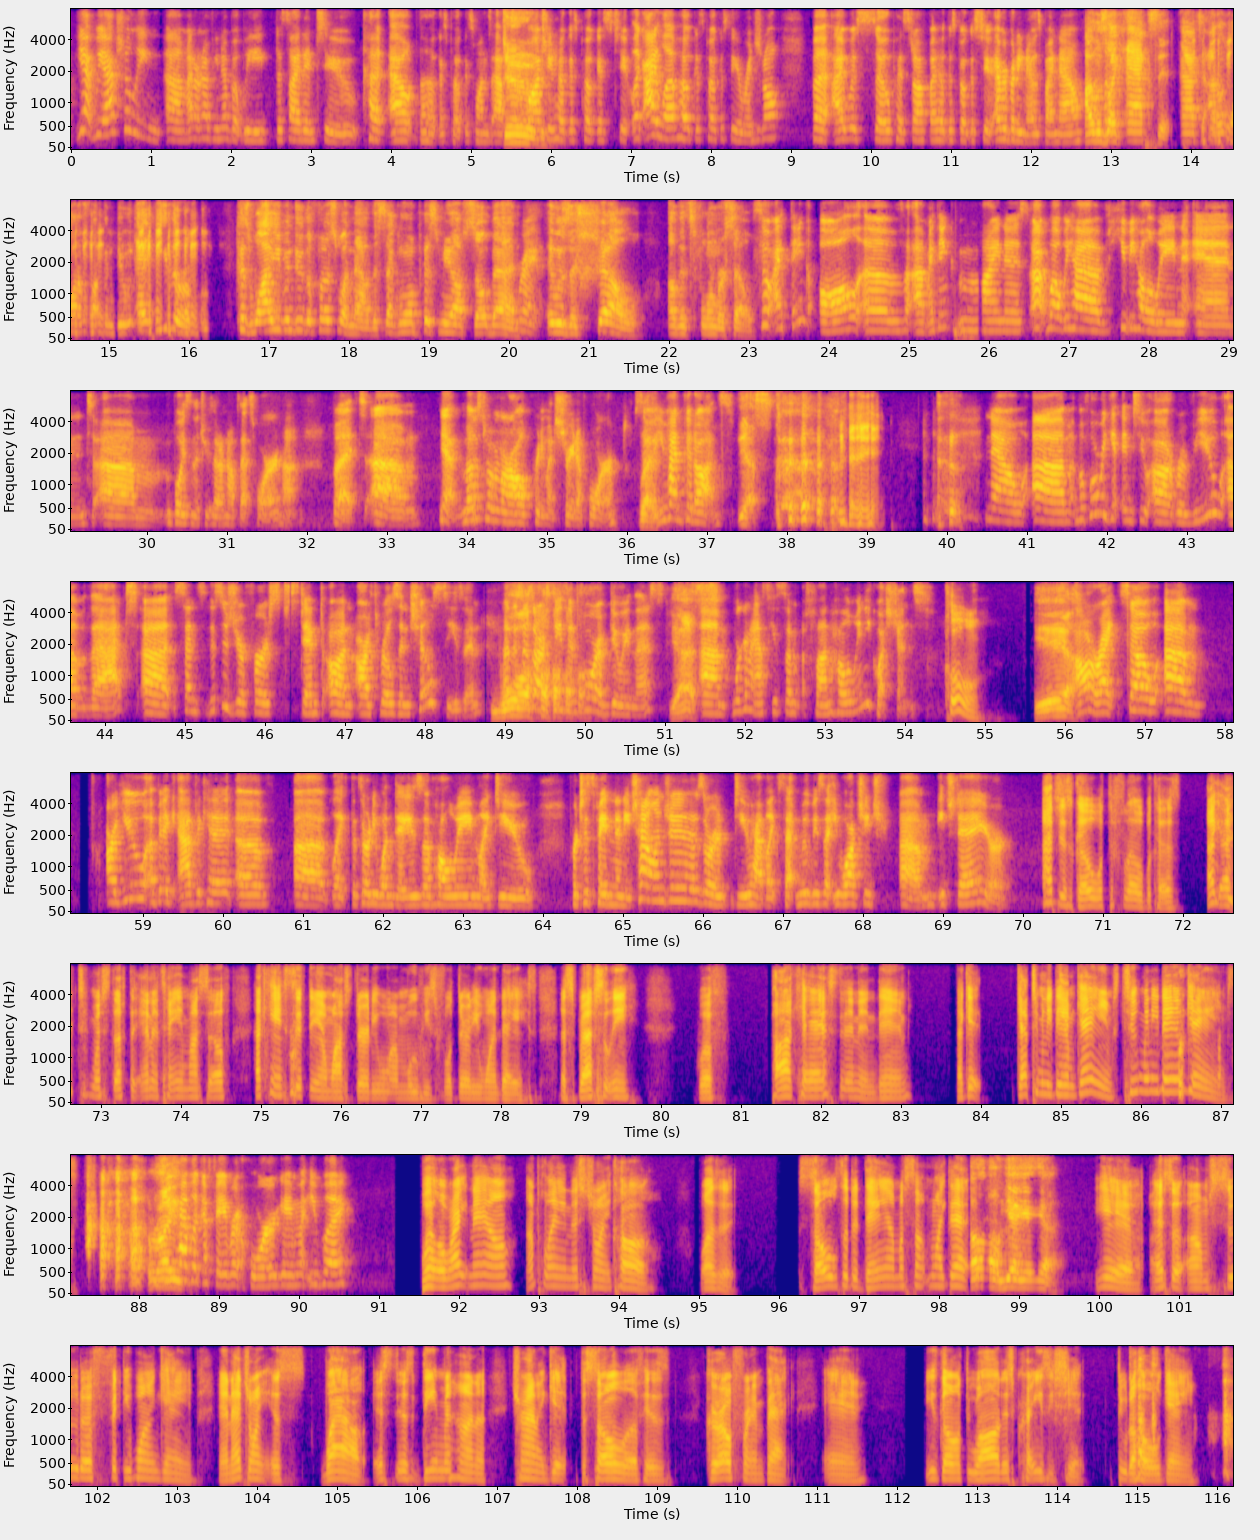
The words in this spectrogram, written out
Yeah, we actually, um, I don't know if you know, but we decided to cut out the Hocus Pocus ones after Dude. watching Hocus Pocus 2. Like, I love Hocus Pocus, the original, but I was so pissed off by Hocus Pocus 2. Everybody knows by now. I was like, axe it, axe it. I don't want to fucking do either of them. Because why even do the first one now? The second one pissed me off so bad. right. It was a shell of its former self. So I think all of, um, I think minus, uh, well, we have Hubie Halloween and um, Boys in the Trees. I don't know if that's horror or not, but um, yeah, most of them are all pretty much straight up horror. So Right. you had good odds. Yes. Now, um, before we get into our review of that, uh, since this is your first stint on our Thrills and Chills season, uh, this is our season four of doing this. Yes. Um, we're gonna ask you some fun Halloweeny questions. cool. yeah. All right. So, um, are you a big advocate of uh, like the 31 days of Halloween? Like, do you participate in any challenges, or do you have like set movies that you watch each um, each day? Or I just go with the flow because I got too much stuff to entertain myself. I can't sit there and watch 31 movies for 31 days, especially with podcasting and then I get got too many damn games, too many damn games. do you have like a favorite horror game that you play? Well, right now I'm playing this joint called was it Souls of the Dam or something like that. oh yeah, yeah, yeah. Yeah, it's a um Suda 51 game, and that joint is wow. It's this demon hunter trying to get the soul of his girlfriend back, and he's going through all this crazy shit through the whole game.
